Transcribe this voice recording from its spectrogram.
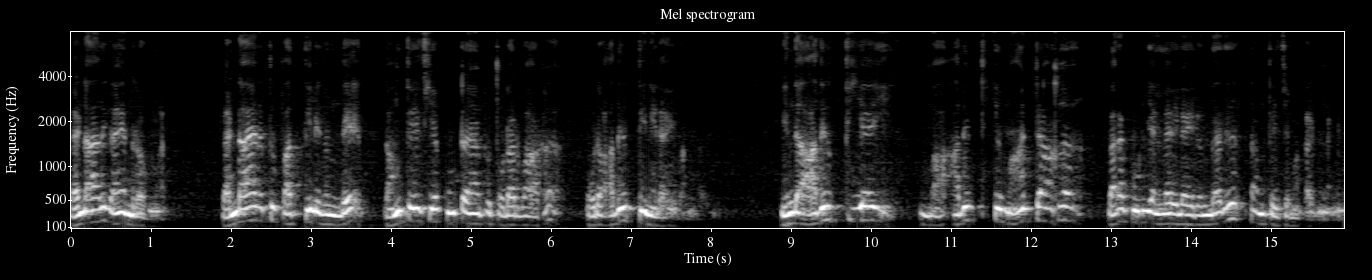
ரெண்டாவது கஜேந்திரகுமார். ரெண்டாயிரத்து பத்திலிருந்தே தமிழ் தேசிய கூட்டமைப்பு தொடர்பாக ஒரு அதிருப்தி நிலை வந்தது. இந்த அதிருப்தியை மா- அதிருப்திக்கு மாற்றாக வரக்கூடிய நிலையில் இருந்தது தமிழ் தேசிய மக்கள் முன்னணி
